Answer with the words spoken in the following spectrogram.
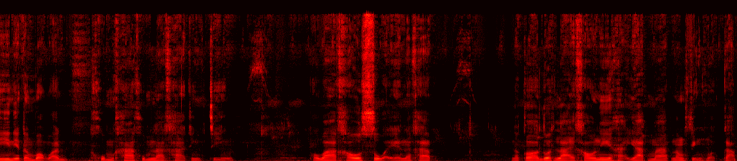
นี้นี่ต้องบอกว่าคุ้มค่าคุ้มราคาจริง ๆ เพราะว่าเขาสวยนะครับ แล้วก็ลวดลายเขานี่หายากมากน้องสิงหัวกลับ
